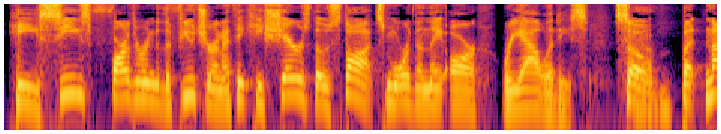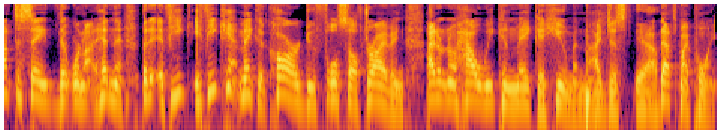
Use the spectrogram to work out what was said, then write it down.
He sees farther into the future, and I think he shares those thoughts more than they are realities. So, but not to say that we're not heading there. But if he if he can't make a car do full self driving, I don't know how we can make a human. I just Yeah. that's my point.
